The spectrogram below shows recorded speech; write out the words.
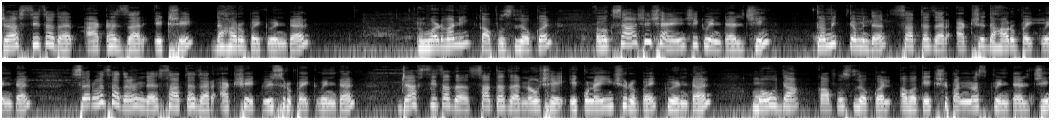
जास्तीचा दर आठ हजार एकशे दहा रुपये क्विंटल. वडवाणी कापूस लोकल अवक सहाशे शहाऐंशी क्विंटलची कमीत कमी दर सात हजार आठशे दहा रुपये क्विंटल सर्वसाधारण दर सात हजार आठशे एकवीस रुपये क्विंटल जास्तीचा दर सात हजार नऊशे एकोणऐंशी रुपये क्विंटल मौदा कापूस लोकल अवक एकशे पन्नास क्विंटलची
